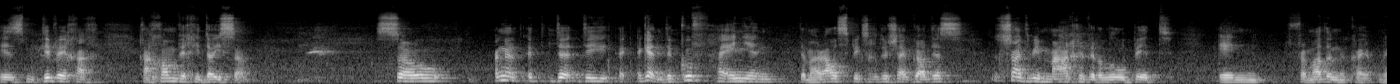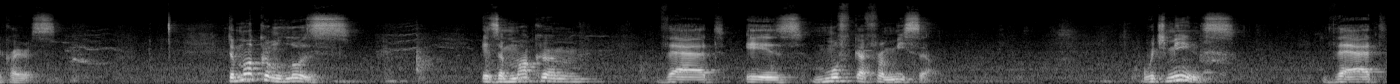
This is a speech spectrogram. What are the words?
is chacham v'chidoisa. So I'm gonna, the, the again the guf ha'inyan the Maharal speaks of Chiddushei Aggados just trying to be marketed a little bit in from other Mekairis. The Mokum Luz is a Mokum that is Mufka from Misa, which means that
